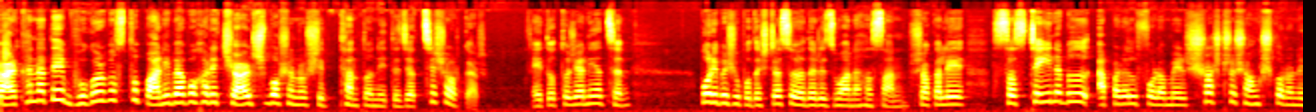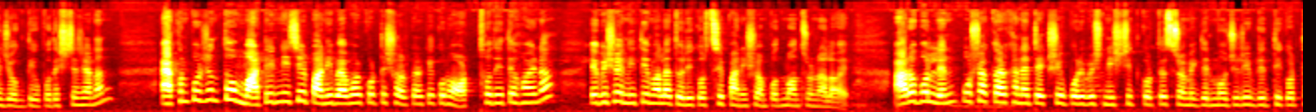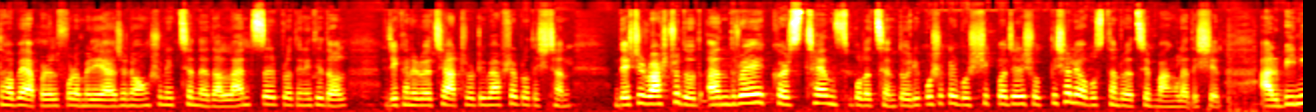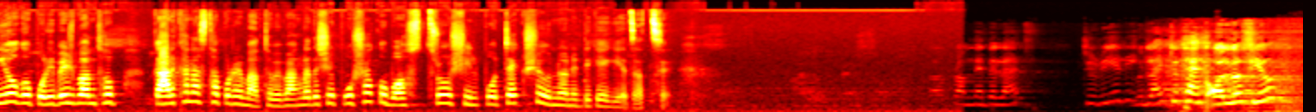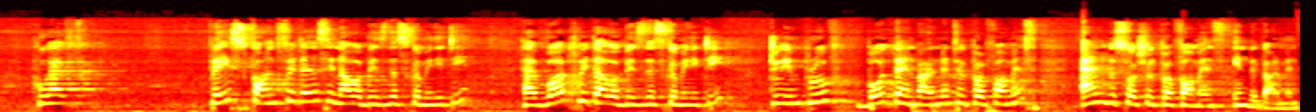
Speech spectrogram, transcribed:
কারখানাতে ভূগর্ভস্থ পানি ব্যবহারে চার্জ বসানোর সিদ্ধান্ত নিতে যাচ্ছে সরকার। এই তথ্য জানিয়েছেন পরিবেশ উপদেষ্টা সৈয়দ রিজওয়ানা হাসান। সকালে সাস্টেইনেবল অ্যাপারেল ফোরামের ষষ্ঠ সংস্করণে যোগ দিয়ে উপদেষ্টা জানান, এখন পর্যন্ত মাটির নিচের পানি ব্যবহার করতে সরকারকে কোনো অর্থ দিতে হয় না। এ বিষয়ে নীতিমালা তৈরি করছে পানি সম্পদ মন্ত্রণালয়। আরও বললেন, পোশাক কারখানায় টেকসই পরিবেশ নিশ্চিত করতে শ্রমিকদের মজুরি বৃদ্ধি করতে হবে। অ্যাপারেল ফোরামের এই আয়োজনে অংশ নিচ্ছেন নেদারল্যান্ডসের প্রতিনিধি দল, যেখানে রয়েছে আঠারোটি ব্যবসা প্রতিষ্ঠান। দেশটির রাষ্ট্রদূত আন্দ্রে কার্স্টেন্স বলেছেন, তৈরি পোশাকের বৈশ্বিক বাজারে শক্তিশালী অবস্থান রয়েছে বাংলাদেশের। আর বিনিয়োগ ও পরিবেশ বান্ধব কারখানা স্থাপনের মাধ্যমে বাংলাদেশের পোশাক ও বস্ত্র শিল্প টেকসই উন্নয়নের দিকে এগিয়ে যাচ্ছে। To really would like to thank all of you who have placed confidence in our business community, have worked with our business community to improve both the environmental performance and the social performance in the garment.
